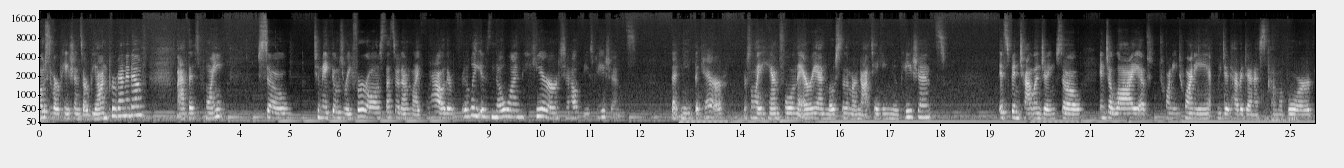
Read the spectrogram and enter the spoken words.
most of our patients are beyond preventative at this point. So to make those referrals, that's what I'm like, wow, there really is no one here to help these patients that need the care. There's only a handful in the area, and most of them are not taking new patients. It's been challenging. So, in July of 2020, we did have a dentist come aboard,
